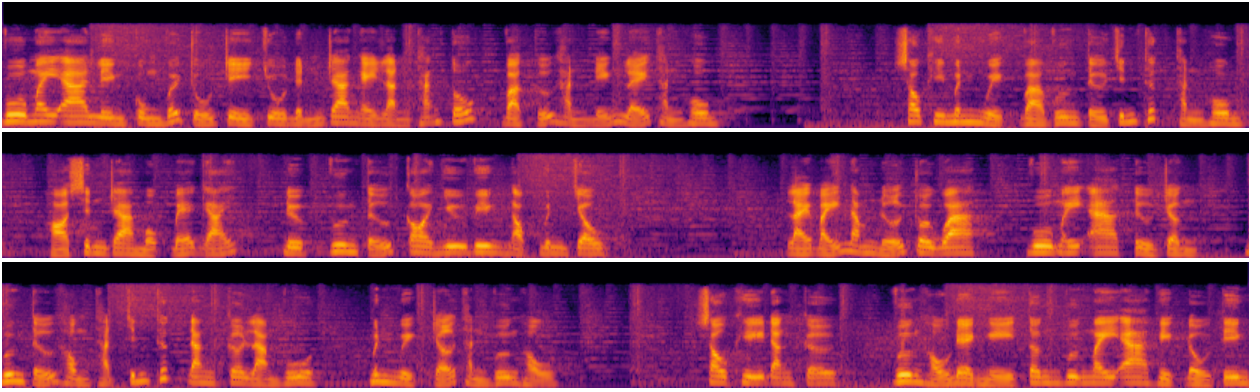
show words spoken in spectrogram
Vua Maya liền cùng với trụ trì chùa định ra ngày lành tháng tốt và cử hành điển lễ thành hôn. Sau khi Minh Nguyệt và vương tử chính thức thành hôn, họ sinh ra một bé gái, được vương tử coi như viên ngọc Minh Châu. Lại 7 năm nữa trôi qua, vua May A từ trần, vương tử Hồng Thạch chính thức đăng cơ làm vua, Minh Nguyệt trở thành vương hậu. Sau khi đăng cơ, vương hậu đề nghị tân vương May A việc đầu tiên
